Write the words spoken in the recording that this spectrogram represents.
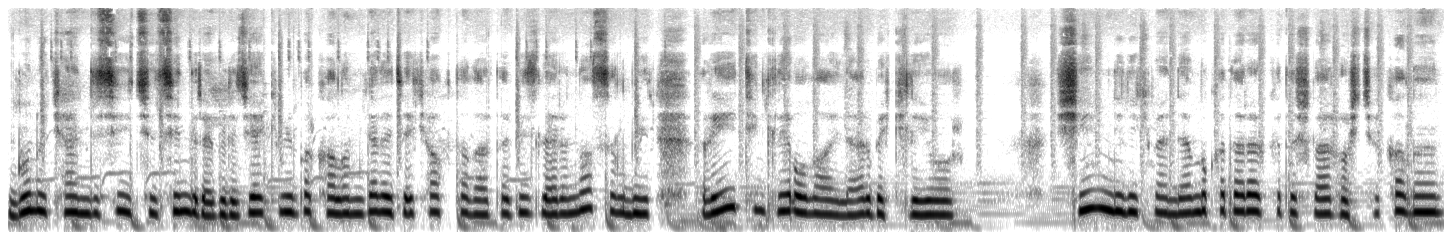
Bunu kendisi için sindirebilecek mi? Bakalım gelecek haftalarda bizleri nasıl bir reytingli olaylar bekliyor. Şimdilik benden bu kadar arkadaşlar. Hoşça kalın.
